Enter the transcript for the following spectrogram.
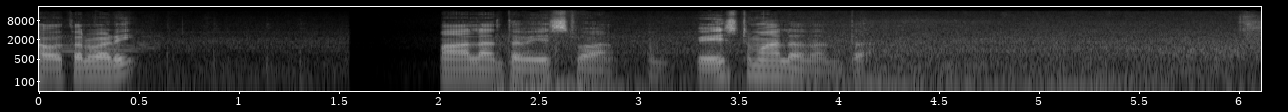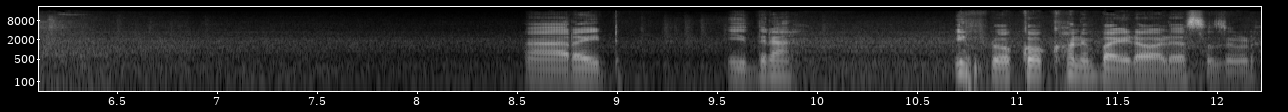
అవతల పడి మాల అంతా వేస్ట్ వేస్ట్ మాల అదంతా. రైట్. ఇదిరా. ఇప్పుడు ఒక్కొక్కని బయట పడేస్తా చూడు.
